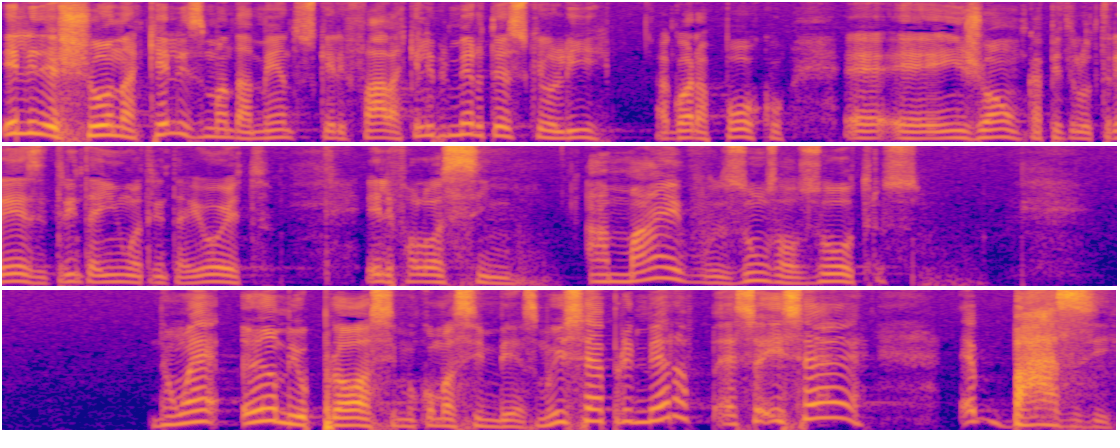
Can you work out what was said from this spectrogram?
Ele deixou naqueles mandamentos que ele fala, aquele primeiro texto que eu li agora há pouco, é, é, em João capítulo 13, 31 a 38, ele falou assim: Amai-vos uns aos outros. Não é ame o próximo como a si mesmo. Isso é a primeira. Isso, é, é base.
